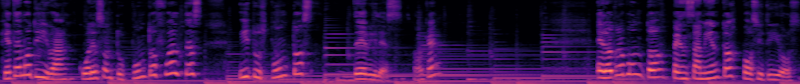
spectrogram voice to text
qué te motiva, cuáles son tus puntos fuertes y tus puntos débiles. ¿ok? El otro punto, pensamientos positivos.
